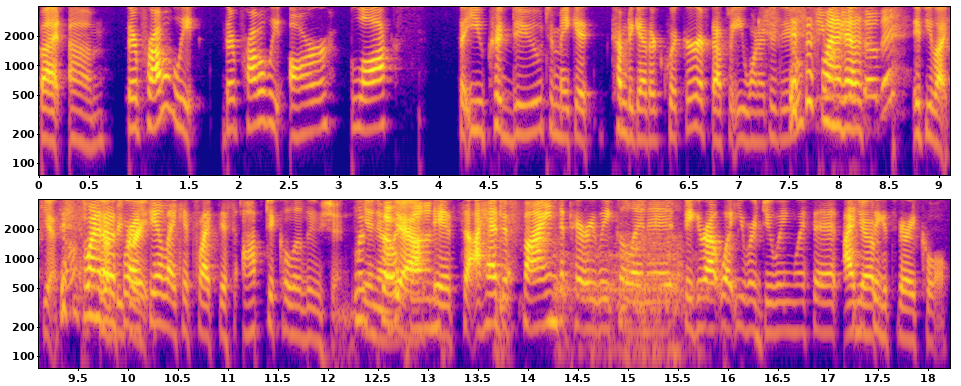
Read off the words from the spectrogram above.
but um there probably there probably are blocks that you could do to make it come together quicker if that's what you wanted to do. This is You one of those. sew this? if you like, yes. This oh, is one of those be where I feel like it's like this optical illusion. you It's know, so Yeah. fun. it's I had to find the periwinkle in it, figure out what you were doing with it. I just Yep. think it's very cool.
